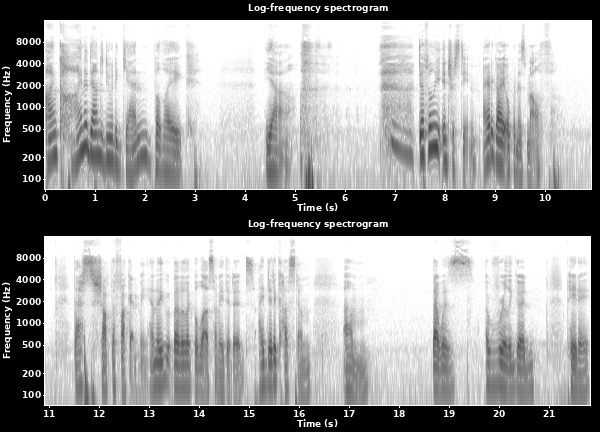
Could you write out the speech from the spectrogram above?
I'm kind of down to do it again, but like, yeah. Definitely interesting. I had a guy open his mouth. That shocked the fuck out of me. And think that was like the last time I did it. I did a custom. Um, that was a really good payday.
